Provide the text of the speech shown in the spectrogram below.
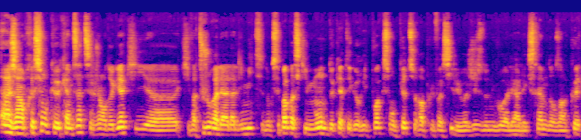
Ah, j'ai l'impression que Kamzat, c'est le genre de gars qui, euh, qui va toujours aller à la limite. Donc, c'est pas parce qu'il monte de catégorie de poids que son cut sera plus facile. Il va juste de nouveau aller à l'extrême dans un cut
